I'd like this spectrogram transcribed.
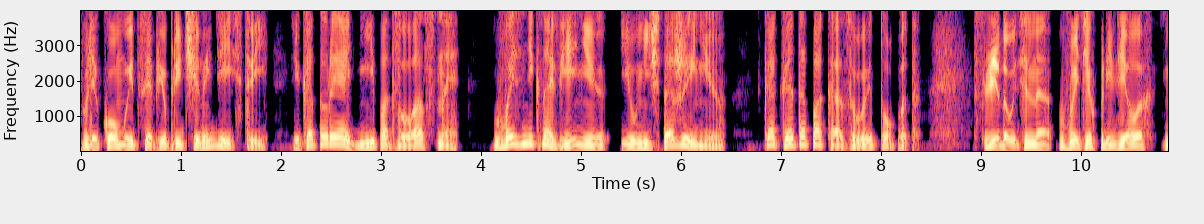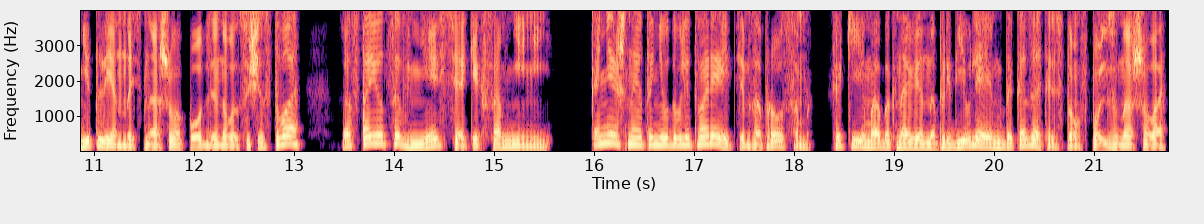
влекомые цепью причин и действий, и которые одни подвластны возникновению и уничтожению, как это показывает опыт. Следовательно, в этих пределах нетленность нашего подлинного существа остается вне всяких сомнений. Конечно, это не удовлетворяет тем запросам, какие мы обыкновенно предъявляем к доказательствам в пользу нашего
